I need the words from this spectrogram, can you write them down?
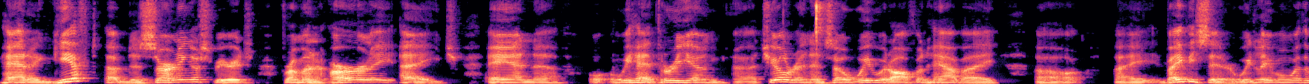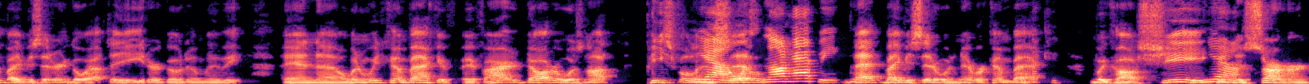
had a gift of discerning of spirits from an early age. And uh, we had three young uh, children and so we would often have a uh, a babysitter we'd leave them with a babysitter and go out to eat or go to a movie and uh, when we'd come back if if our daughter was not peaceful and yeah, was not happy. that babysitter would never come back Okay. because she Yeah. could discern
